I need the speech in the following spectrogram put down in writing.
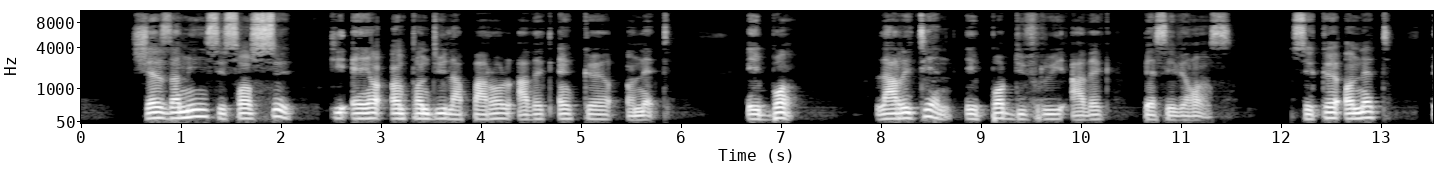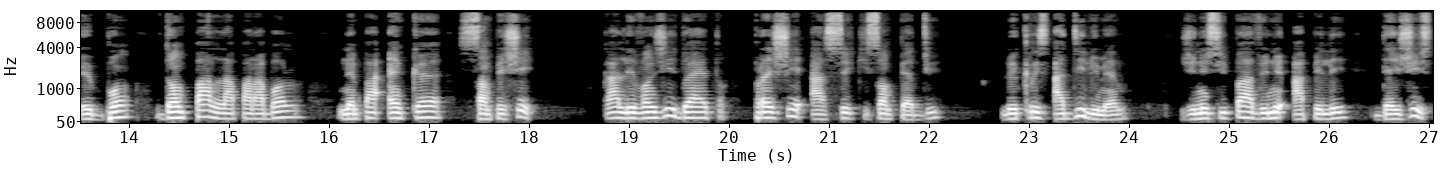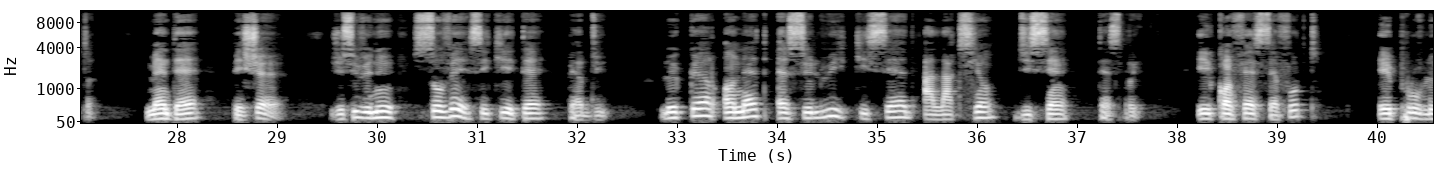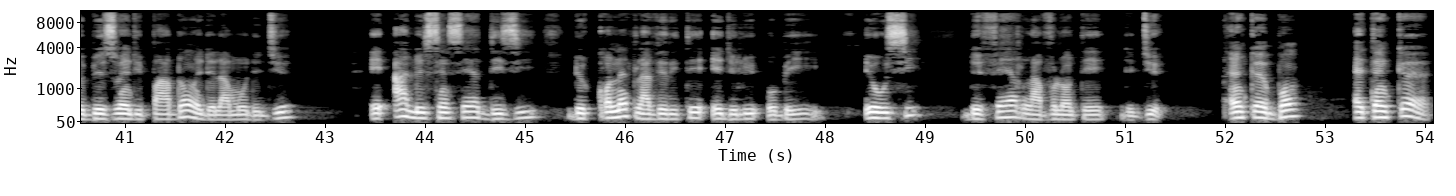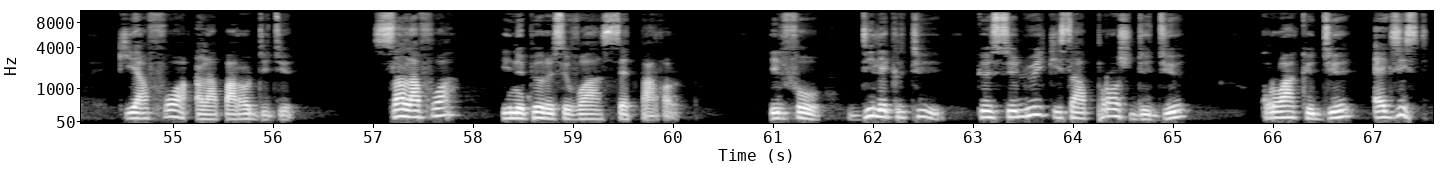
chers amis, ce sont ceux qui, ayant entendu la parole avec un cœur honnête et bon, la retiennent et portent du fruit avec persévérance. Ce cœur honnête et bon dont parle la parabole n'est pas un cœur sans péché, car l'évangile doit être prêché à ceux qui sont perdus. Le Christ a dit lui-même, je ne suis pas venu appeler des justes, mais des pécheurs. Je suis venu sauver ce qui était perdu. Le cœur honnête est celui qui cède à l'action du Saint-Esprit. Il confesse ses fautes, éprouve le besoin du pardon et de l'amour de Dieu, et a le sincère désir de connaître la vérité et de lui obéir, et aussi de faire la volonté de Dieu. Un cœur bon est un cœur qui a foi en la parole de Dieu. Sans la foi, il ne peut recevoir cette parole. Il faut, dit l'Écriture, que celui qui s'approche de Dieu croit que Dieu existe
